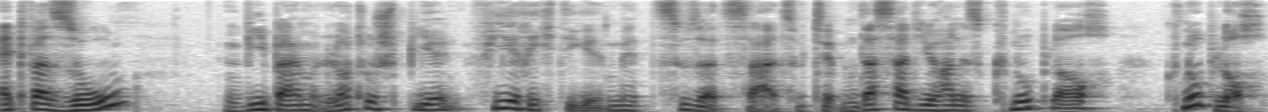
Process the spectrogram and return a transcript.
Etwa so wie beim Lottospielen vier richtige mit Zusatzzahl zu tippen. Das hat Johannes Knoblauch, Knobloch,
